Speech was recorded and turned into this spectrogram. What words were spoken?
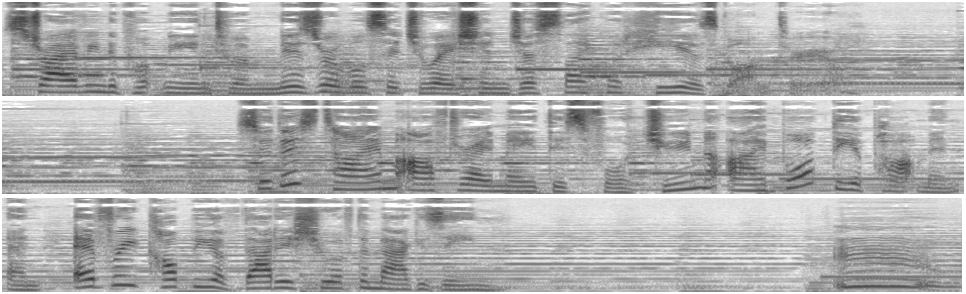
striving to put me into a miserable situation just like what he has gone through. So, this time, after I made this fortune, I bought the apartment and every copy of that issue of the magazine. Mm,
